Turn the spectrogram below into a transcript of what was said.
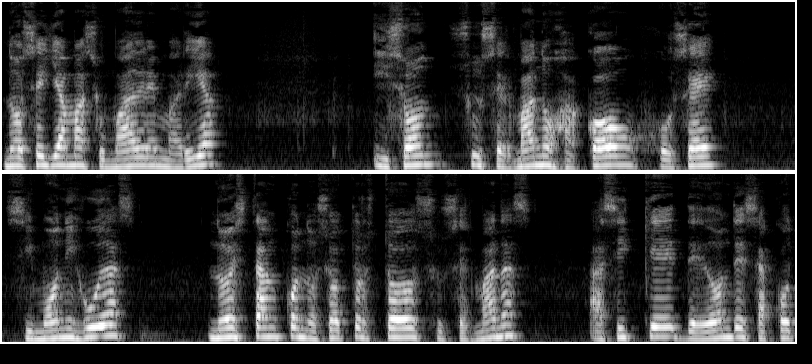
¿No se llama su madre María? ¿Y son sus hermanos Jacob, José, Simón y Judas? ¿No están con nosotros todas sus hermanas? Así que ¿de dónde sacó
